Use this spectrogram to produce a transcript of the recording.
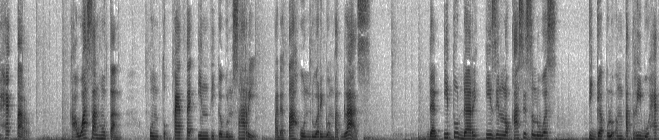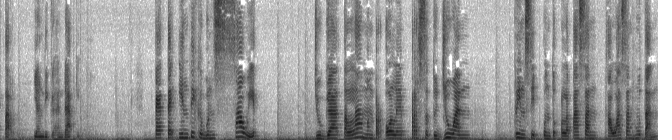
hektar kawasan hutan untuk PT Inti Kebun Sari pada tahun 2014. Dan itu dari izin lokasi seluas 34.000 hektar yang dikehendaki. PT Inti Kebun Sawit juga telah memperoleh persetujuan prinsip untuk pelepasan kawasan hutan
